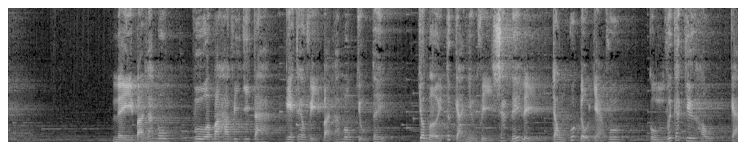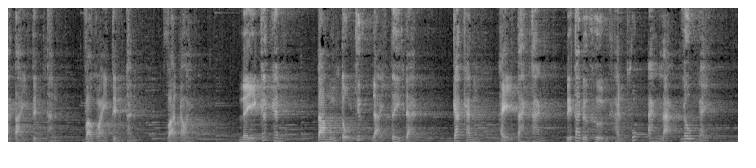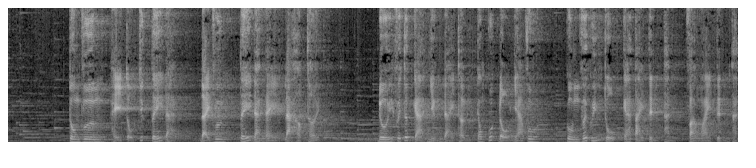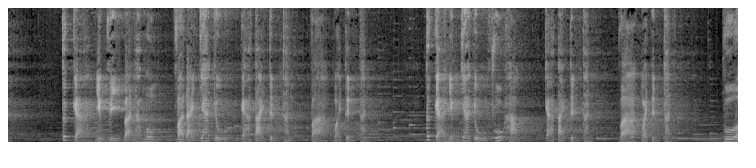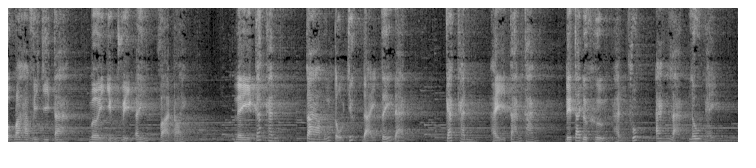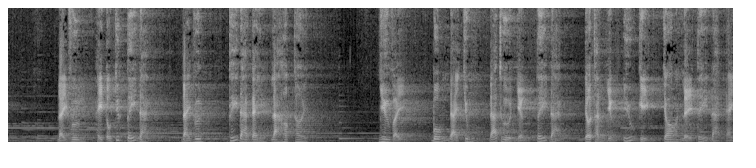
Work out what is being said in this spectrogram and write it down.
Này Bà La Môn, vua Mahavijita nghe theo vị Bà La Môn chủ tế Cho mời tất cả những vị sát đế lì trong quốc độ nhà vua Cùng với các chư hầu cả tại tỉnh thành và ngoài tỉnh thành Và nói Này các khanh Ta muốn tổ chức đại tế đàn. Các khanh, hãy tán thán Để ta được hưởng hạnh phúc an lạc lâu ngày. Tôn vương, hãy tổ chức tế đàn. Đại vương, tế đàn này là hợp thời. Đối với tất cả những đại thần trong quốc độ nhà vua, Cùng với quyến thuộc cả tại tỉnh thành và ngoài tỉnh thành, Tất cả những vị bà la môn và đại gia chủ cả tại tỉnh thành và ngoài tỉnh thành. Tất cả những gia chủ phú hào cả tại tỉnh thành và ngoài tỉnh thành Vua Mahavijita mời những vị ấy và nói Này các khanh, ta muốn tổ chức đại tế đàn. Các khanh hãy tán thán Để ta được hưởng hạnh phúc an lạc lâu ngày. Đại vương hãy tổ chức tế đàn. Đại vương Tế đàn này là hợp thời như vậy, Bốn đại chúng đã thừa nhận tế đàn Trở thành những yếu kiện cho lễ tế đàn này.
